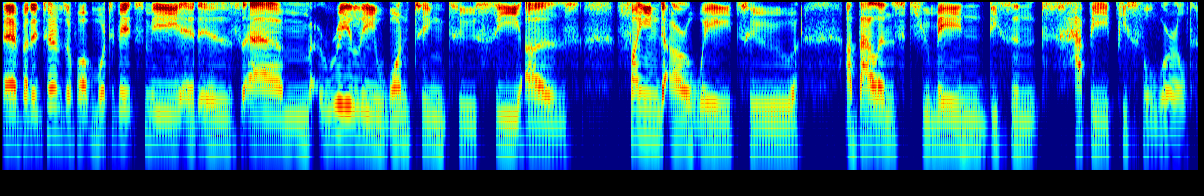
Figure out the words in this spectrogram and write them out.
Uh, but in terms of what motivates me, it is um, really wanting to see us find our way to a balanced, humane, decent, happy, peaceful world.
